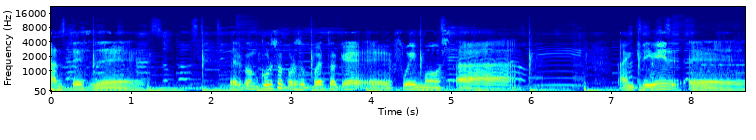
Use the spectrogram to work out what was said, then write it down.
antes de, del concurso, por supuesto que eh, fuimos a, a inscribir eh,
